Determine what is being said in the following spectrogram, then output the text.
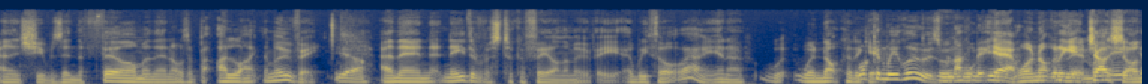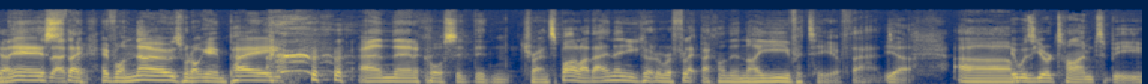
And then she was in the film, and then I was, but I like the movie. Yeah. And then neither of us took a fee on the movie, and we thought, well, you know, we- we're not going to get What get. can we lose? We're not gonna make- yeah, we're not going to get judged money. on Yeah, this. exactly. They- everyone knows we're not getting paid. and then, of course, it didn't transpire like that. And then you got to reflect back on the naivety of that. Yeah. Um, it was your time to be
